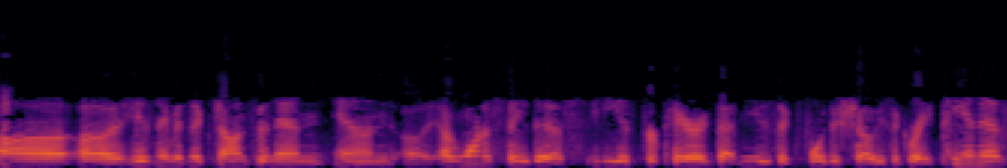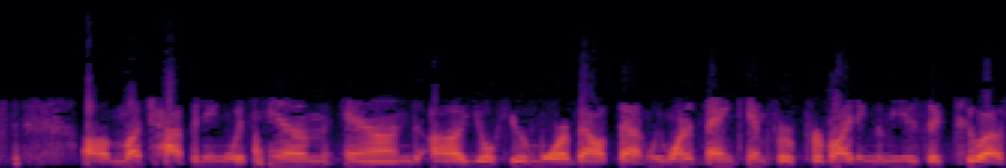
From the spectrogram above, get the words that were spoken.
uh, uh, his name is Nick Johnson, and and uh, I want to say this: he has prepared that music for the show. He's a great pianist. Uh, much happening with him, and uh, you'll hear more about that. And we want to thank him for providing the music to us.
